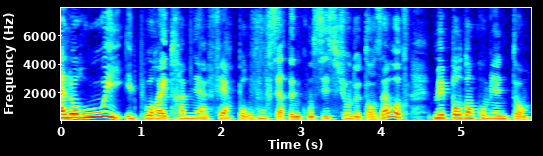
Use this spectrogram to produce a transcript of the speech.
alors oui, il pourra être amené à faire pour vous certaines concessions de temps à autre, mais pendant combien de temps?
